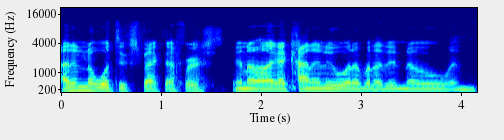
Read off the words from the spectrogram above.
I didn't know what to expect at first. You know, like I kind of knew what, but I didn't know. And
